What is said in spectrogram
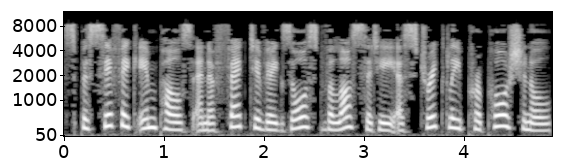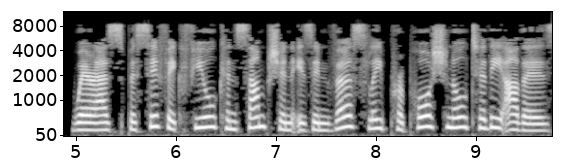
Specific impulse and effective exhaust velocity are strictly proportional, whereas specific fuel consumption is inversely proportional to the others.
